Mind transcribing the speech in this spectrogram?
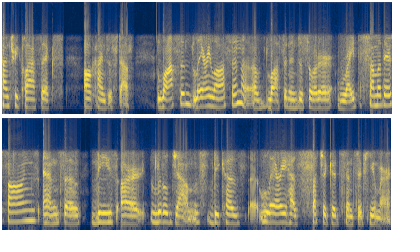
country classics, all kinds of stuff. Lawson, Larry Lawson of Lawson and Disorder, writes some of their songs, and so these are little gems because uh, Larry has such a good sense of humor.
